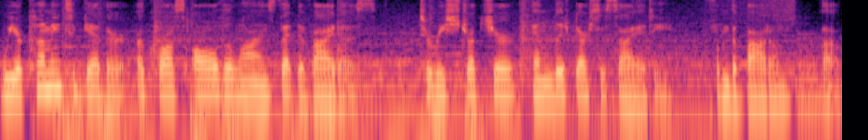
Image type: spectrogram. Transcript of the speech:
We are coming together across all the lines that divide us to restructure and lift our society from the bottom up.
